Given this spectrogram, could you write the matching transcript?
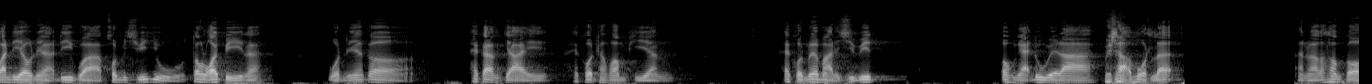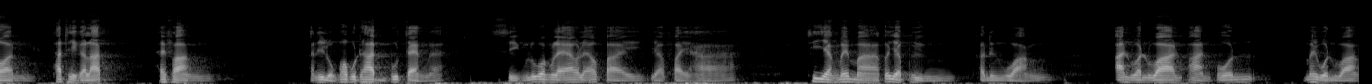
วันเดียวเนี่ยดีกว่าคนมีชีวิตอยู่ต้องร้อยปีนะบทนี้ก็ให้กำลังใจให้คนทำความเพียร ให้คนไม่ประมาทในชีวิตองแงะดูเวลาเวลาหมดแล้วอันมาก็ท่องกรพัทธิกรัตให้ฟัง อันนี้หลวงพ่อพุทธาเป็นผู้แต่งนะ สิ่งล่วงแล้วแล้วไป อย่าใฝ่หา ที่ยังไม่มาก็อย่าพึงคนึงหวัง อันวันวานผ่านพ้น ไม่วนวัง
